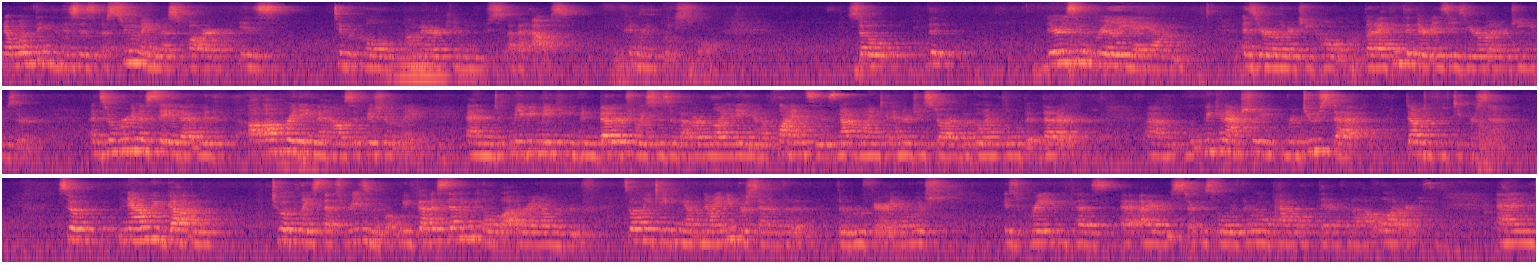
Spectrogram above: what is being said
now one thing this is assuming thus far is typical American use of a house. You can read wasteful. So, the, there isn't really a, um, a zero energy home, but I think that there is a zero energy user. And so we're going to say that with operating the house efficiently and maybe making even better choices about our lighting and appliances, not going to Energy Star, but going a little bit better, um, we can actually reduce that down to 50%. So now we've gotten to a place that's reasonable. We've got a 7 kilowatt array on the roof. It's only taking up 90% of the, the roof area, which is great because I already stuck a solar thermal panel up there for the hot water and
